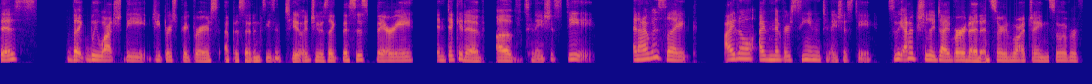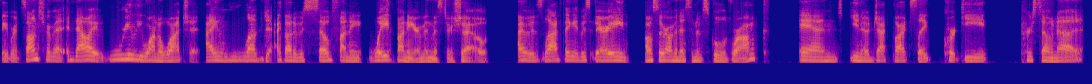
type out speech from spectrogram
this, like, we watched the Jeepers Creepers episode in season two. And she was like, this is very indicative of Tenacious D. And I was like, I don't, I've never seen Tenacious D. So we actually diverted and started watching some of her favorite songs from it. And now I really want to watch it. I loved it. I thought it was so funny, way funnier than Mr. Show. I was laughing. It was very also reminiscent of School of Rock and, you know, Jack Black's like quirky persona.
